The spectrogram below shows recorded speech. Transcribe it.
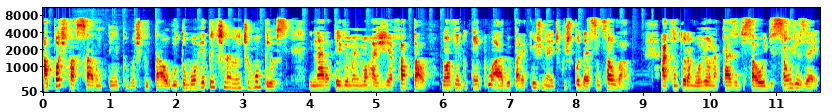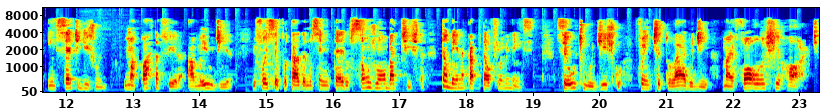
Após passar um tempo no hospital, o tumor repentinamente rompeu-se e Nara teve uma hemorragia fatal, não havendo tempo hábil para que os médicos pudessem salvá-la. A cantora morreu na Casa de Saúde de São José em 7 de junho, uma quarta-feira, ao meio-dia, e foi sepultada no cemitério São João Batista, também na capital fluminense. Seu último disco foi intitulado de My Foolish Heart,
